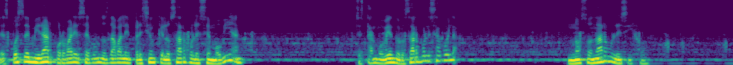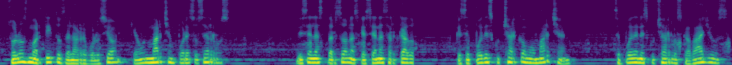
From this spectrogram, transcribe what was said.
Después de mirar por varios segundos daba la impresión que los árboles se movían. ¿Se están moviendo los árboles, abuela? No son árboles, hijo. Son los muertitos de la revolución que aún marchan por esos cerros. Dicen las personas que se han acercado que se puede escuchar cómo marchan. Se pueden escuchar los caballos,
